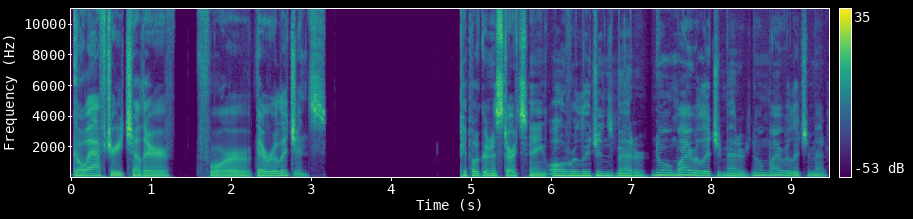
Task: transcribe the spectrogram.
go after each other for their religions people are going to start saying all religions matter. No, my religion matters. No, my religion matters.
